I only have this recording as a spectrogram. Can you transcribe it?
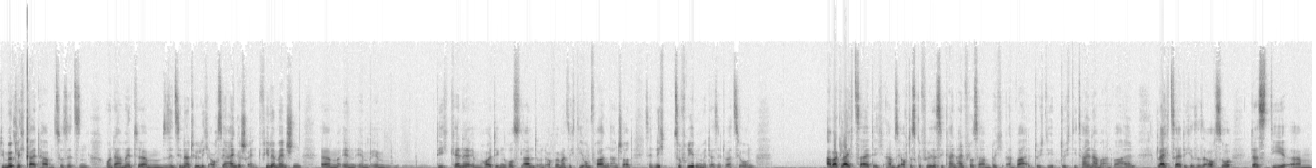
die Möglichkeit haben zu sitzen. Und damit ähm, sind sie natürlich auch sehr eingeschränkt. Viele Menschen ähm, in, im, im die ich kenne im heutigen Russland und auch wenn man sich die Umfragen anschaut, sind nicht zufrieden mit der Situation. Aber gleichzeitig haben sie auch das Gefühl, dass sie keinen Einfluss haben durch, an, durch, die, durch die Teilnahme an Wahlen. Gleichzeitig ist es auch so, dass die, ähm,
